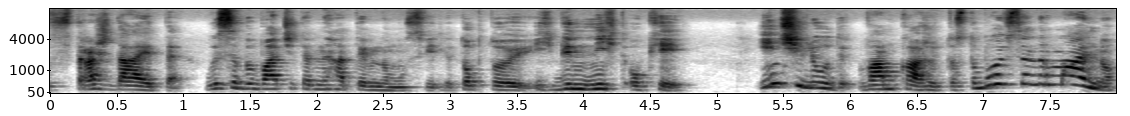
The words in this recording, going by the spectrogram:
страждаєте, ви себе бачите в негативному світлі, тобто ich bin nicht okay. Інші люди вам кажуть, то з тобою все нормально.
